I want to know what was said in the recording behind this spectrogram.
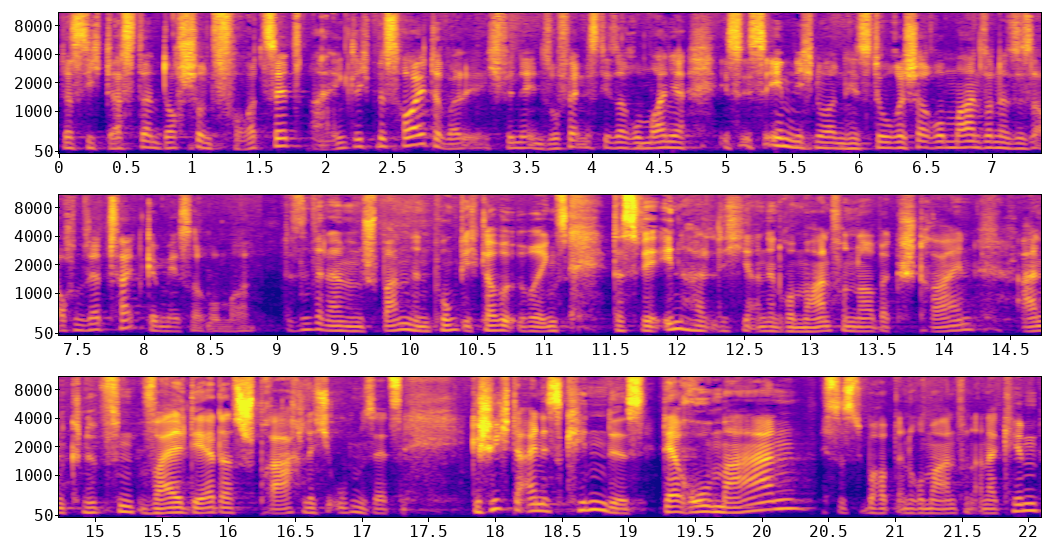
dass sich das dann doch schon fortsetzt, eigentlich bis heute, weil ich finde, insofern ist dieser Roman ja, es ist eben nicht nur ein historischer Roman, sondern es ist auch ein sehr zeitgemäßer Roman. Da sind wir dann an einem spannenden Punkt. Ich glaube übrigens, dass wir inhaltlich hier an den Roman von Norbert Strein anknüpfen, weil der das sprachlich umsetzt. Geschichte eines Kindes. Der Roman, ist es überhaupt ein Roman von Anna Kim?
